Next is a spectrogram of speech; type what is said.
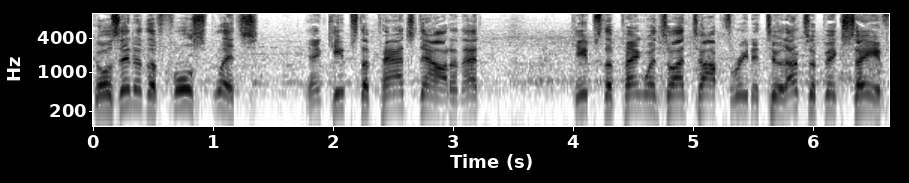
goes into the full splits and keeps the pads down, and that keeps the Penguins on top three to two. That's a big save.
